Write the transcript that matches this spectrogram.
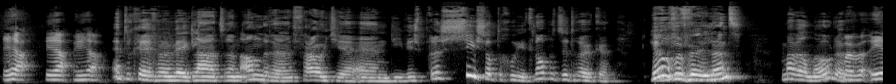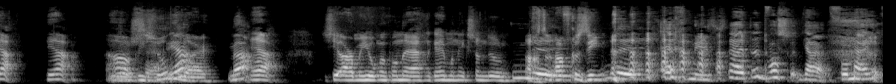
Ja, ja, ja. en toen kregen we een week later een andere, een vrouwtje. En die wist precies op de goede knoppen te drukken. Heel vervelend, maar wel nodig. Maar we- ja, ja. Oh, Dus, eh, bijzonder. ja. Ja. Dus die arme jongen kon er eigenlijk helemaal niks aan doen. Nee. Achteraf gezien. Nee, echt niet. Nou, het was ja, voor mij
